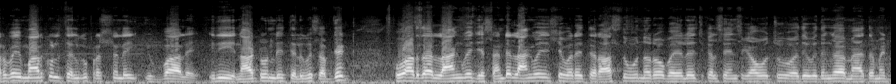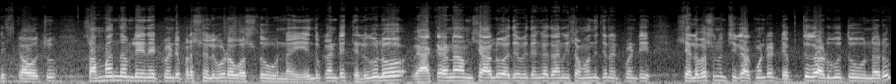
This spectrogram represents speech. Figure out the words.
అరవై మార్కులు తెలుగు ప్రశ్నలే ఇవ్వాలి. ఇది not only Telugu subject who are the languages అంటే లాంగ్వేజెస్ ఎవరైతే రాస్తూ ఉన్నారో బయాలజికల్ సైన్స్ కావచ్చు అదేవిధంగా మ్యాథమెటిక్స్ కావచ్చు సంబంధం లేనటువంటి ప్రశ్నలు కూడా వస్తూ ఉన్నాయి. ఎందుకంటే తెలుగులో వ్యాకరణ అంశాలు అదేవిధంగా దానికి సంబంధించినటువంటి సిలబస్ నుంచి కాకుండా డెప్త్గా అడుగుతూ ఉన్నారు.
